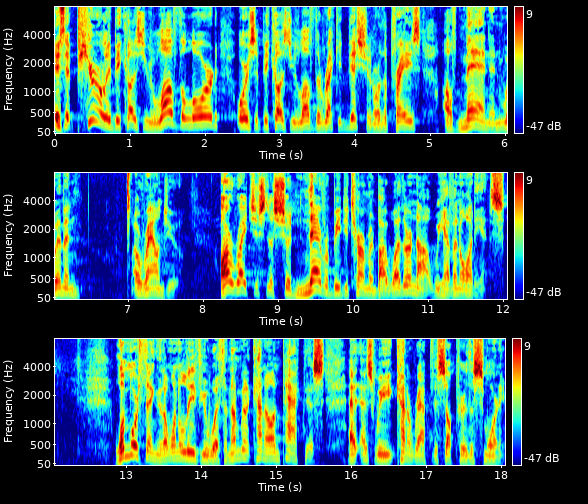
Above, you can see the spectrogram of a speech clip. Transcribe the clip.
Is it purely because you love the Lord, or is it because you love the recognition or the praise of men and women around you? Our righteousness should never be determined by whether or not we have an audience. One more thing that I want to leave you with, and I'm going to kind of unpack this as we kind of wrap this up here this morning.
